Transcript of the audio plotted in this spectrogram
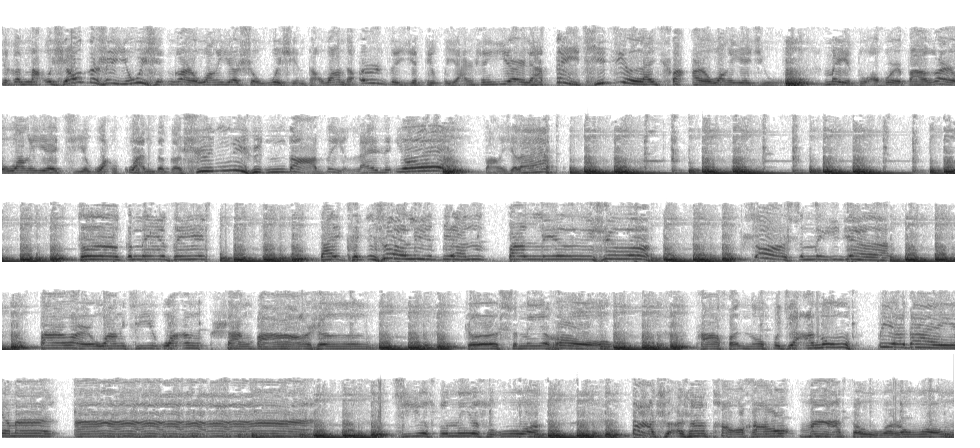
这个孬小子是有心，二王爷是无心，他往他儿子一丢眼神，爷儿俩对起劲来劝二王爷酒。没多会儿，把二王爷激光灌得个醺醺大醉。来人哟，绑起来！吩咐家奴别怠慢，急速内速，大车上套好马走龙，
